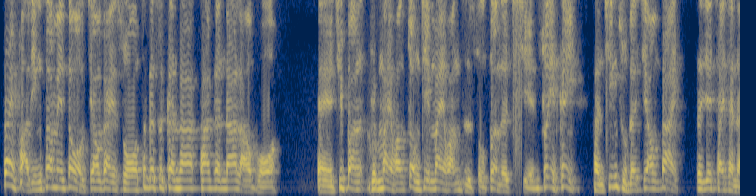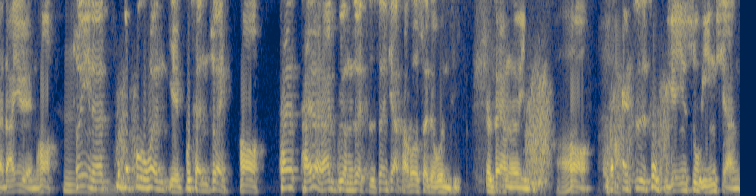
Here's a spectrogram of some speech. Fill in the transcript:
在法庭上面都有交代说，这个是跟他他跟他老婆诶去帮就卖房中介卖房子所赚的钱，所以可以很清楚的交代这些财产的来源哈。所以呢，这个部分也不成罪哦，台财产来源不用罪，只剩下逃漏税的问题，就这样而已。哦，但是这几个因素影响。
